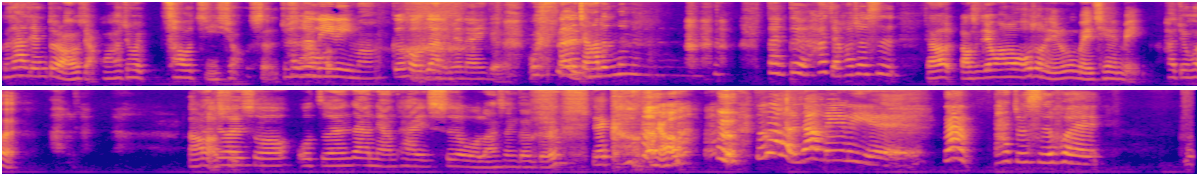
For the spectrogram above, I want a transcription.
可是他今天对老师讲话，他就会超级小声，就是他是会 Lily 吗？歌喉战里面那一个，不是他在讲他的妹妹妹妹。但对他讲话就是，假如老师今天问说为什么你录没签名，他就会，然后老师就会说：“我昨天在娘胎里吃了我孪生哥哥。”直接口条。很像 Lily 耶。那他就是会，不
